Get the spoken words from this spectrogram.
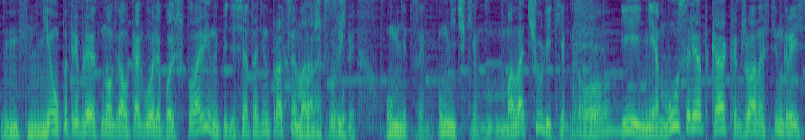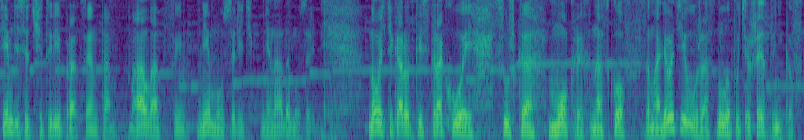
н- не употребляют много алкоголя, больше половины, 51% наших Молодцы. слушателей. Умницы, умнички, молочулики. О. И не мусорят, как Джоанна Стингрей, 74%. Молодцы. Не мусорить, не надо мусорить. Новости короткой строкой. Сушка мокрых носков в самолете ужаснула путешественников.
